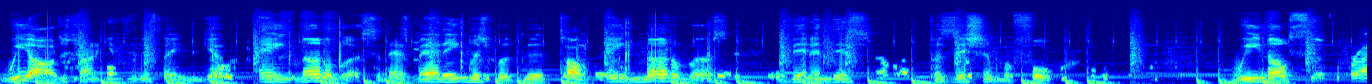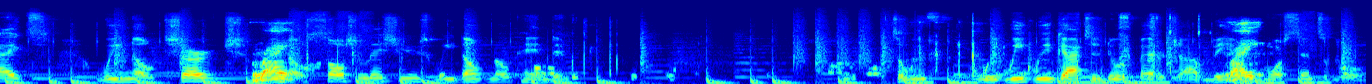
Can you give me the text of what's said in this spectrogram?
we all just trying to get through this thing together. Ain't none of us, and that's bad English, but good talk. Ain't none of us been in this position before. We know civil rights, we know church, right. we know social issues, we don't know pandemic. So we we we, we got to do a better job being right. more sensible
